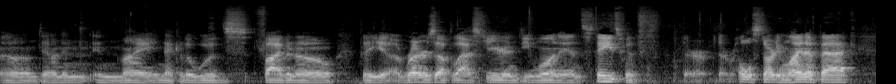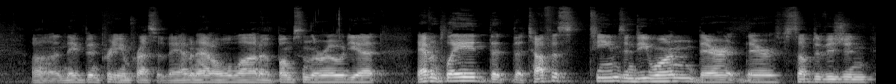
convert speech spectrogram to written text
um, down in, in my neck of the woods, five and zero. The uh, runners up last year in D one and states with their their whole starting lineup back, uh, and they've been pretty impressive. They haven't had a whole lot of bumps in the road yet. They haven't played the, the toughest teams in D one. Their their subdivision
